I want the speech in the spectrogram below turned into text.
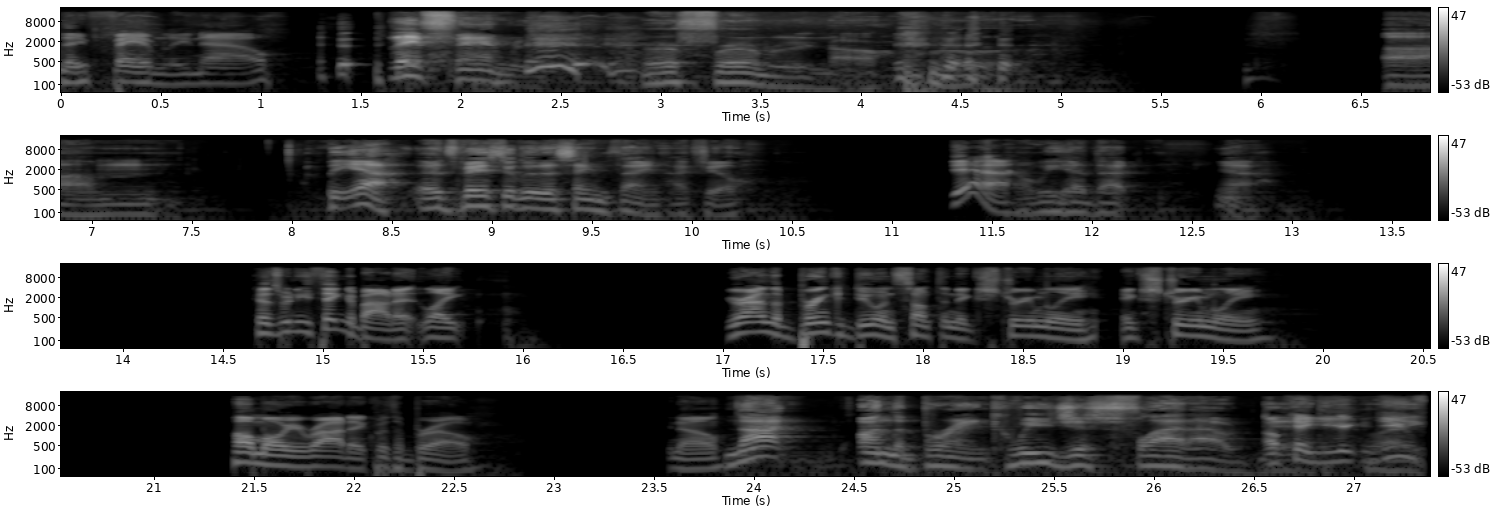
They family now. they family. They're family now. Um but yeah it's basically the same thing i feel. Yeah, Uh, we had that yeah. Because when you think about it, like you're on the brink of doing something extremely, extremely homoerotic with a bro. You know. not on the brink we just flat out did. Okay, you you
